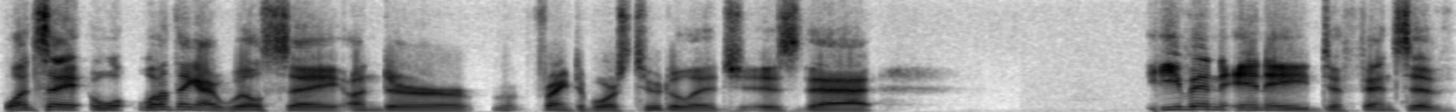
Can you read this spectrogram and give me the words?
One say one thing I will say under Frank De Boer's tutelage is that even in a defensive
